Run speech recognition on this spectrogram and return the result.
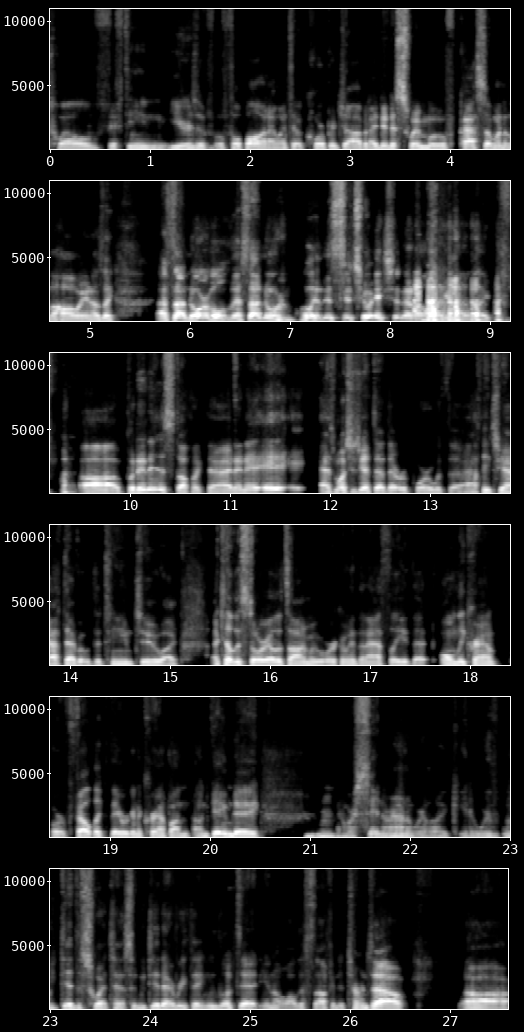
12, 15 years of, of, football and I went to a corporate job and I did a swim move past someone in the hallway and I was like, that's not normal. That's not normal in this situation at all. You know, like, uh, but it is stuff like that. And it, it, it, as much as you have to have that rapport with the athletes, you have to have it with the team too. I, I tell this story all the time. We were working with an athlete that only cramp or felt like they were going to cramp on, on game day. Mm-hmm. And we're sitting around and we're like, you know, we we did the sweat test and we did everything. We looked at, you know, all this stuff. And it turns out, uh,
